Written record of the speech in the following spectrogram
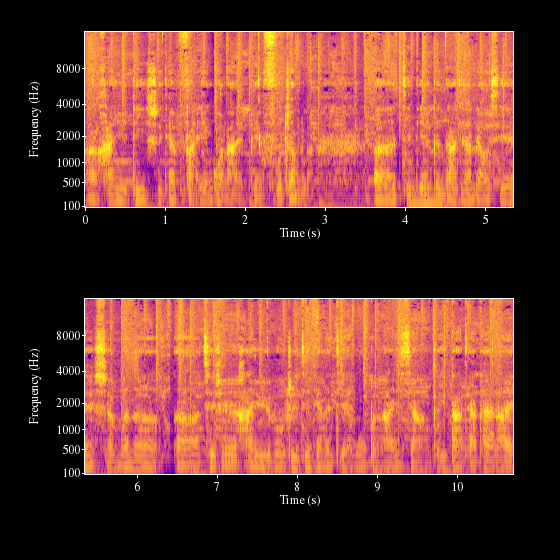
呃，韩宇第一时间反应过来并扶正了。呃，今天跟大家聊些什么呢？呃，其实韩宇录制今天的节目，本来想给大家带来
